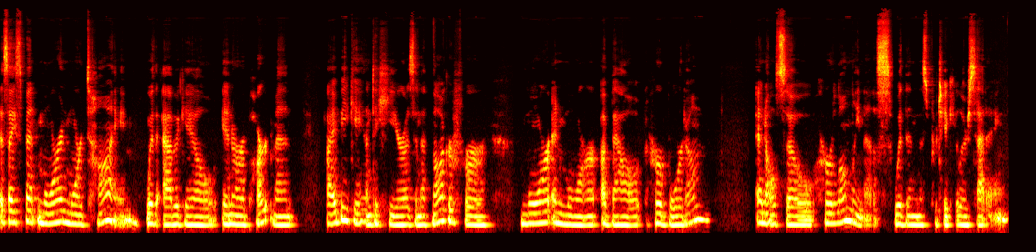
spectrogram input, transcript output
as I spent more and more time with Abigail in her apartment, I began to hear as an ethnographer more and more about her boredom and also her loneliness within this particular setting.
